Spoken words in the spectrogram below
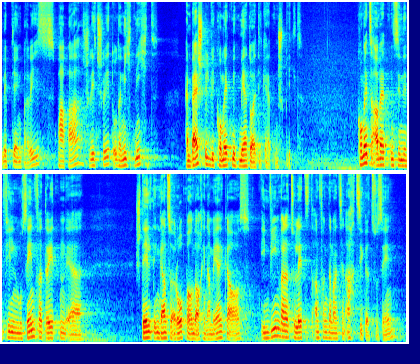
lebt ja in Paris. Papa, Schritt, Schritt oder nicht, nicht. Ein Beispiel, wie Comet mit Mehrdeutigkeiten spielt. Comets Arbeiten sind in vielen Museen vertreten. Er stellt in ganz Europa und auch in Amerika aus. In Wien war er zuletzt Anfang der 1980er zu sehen.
